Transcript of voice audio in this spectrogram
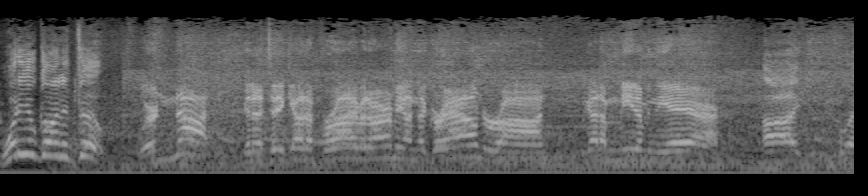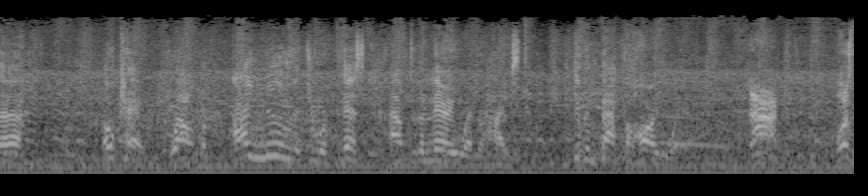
What are you going to do? We're not gonna take out a private army on the ground, Ron. We gotta meet them in the air. Uh, uh, okay. Well, look, I knew that you were pissed after the Merryweather heist. Giving back the hardware. That was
